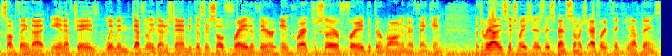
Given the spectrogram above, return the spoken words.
something that ENFJs, women definitely need to understand because they're so afraid that they're incorrect, they're so afraid that they're wrong in their thinking. But the reality of the situation is they spend so much effort thinking about things,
